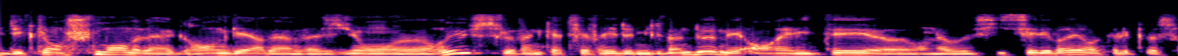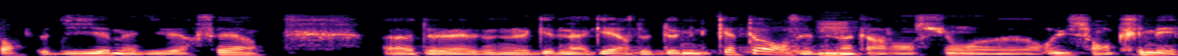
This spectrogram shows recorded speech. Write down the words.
déclenchement de la grande guerre d'invasion euh, russe, le 24 février 2022. Mais en réalité, euh, on a aussi célébré en quelque sorte le dixième anniversaire de la, guerre de 2014 et de l'intervention russe en Crimée.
